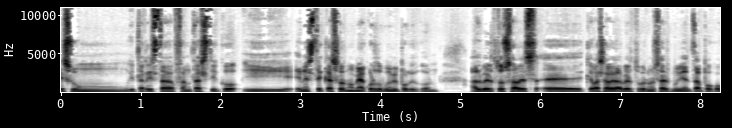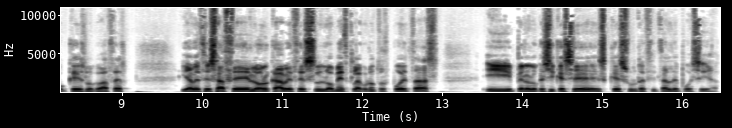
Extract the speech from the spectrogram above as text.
que es un guitarrista fantástico. Y en este caso no me acuerdo muy bien porque con Alberto sabes eh, que vas a ver Alberto, pero no sabes muy bien tampoco qué es lo que va a hacer. Y a veces hace Lorca, a veces lo mezcla con otros poetas. Y, pero lo que sí que sé es que es un recital de poesía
